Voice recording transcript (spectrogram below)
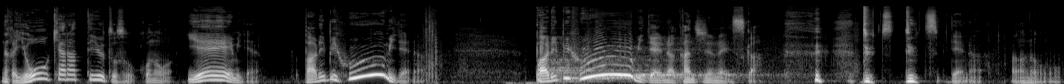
なんか陽キャラって言うとそう、このイエーイみたいな、バリビフーみたいな、バリビフーみたいな感じじゃないですか。ドゥッツドゥッツみたいな。あの、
